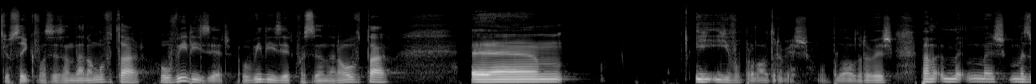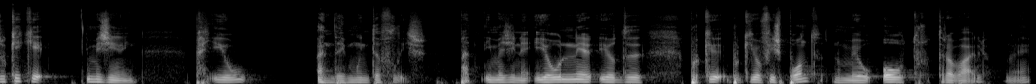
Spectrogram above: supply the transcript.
que eu sei que vocês andaram a votar. Ouvi dizer, ouvi dizer que vocês andaram a votar. Hum, e, e vou para lá outra vez. Vou para lá outra vez. Pá, ma- mas, mas o que é que é? Imaginem, eu andei muito feliz. Imaginem, eu, eu de. Porque, porque eu fiz ponte no meu outro trabalho, não é?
